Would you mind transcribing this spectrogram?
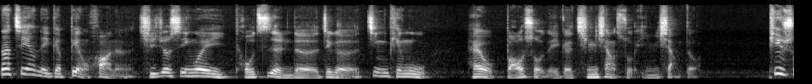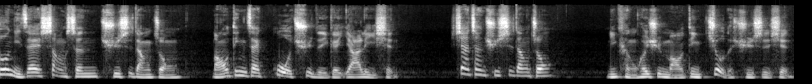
那这样的一个变化呢，其实就是因为投资人的这个静音偏误，还有保守的一个倾向所影响的。譬如说，你在上升趋势当中锚定在过去的一个压力线，下降趋势当中，你可能会去锚定旧的趋势线，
